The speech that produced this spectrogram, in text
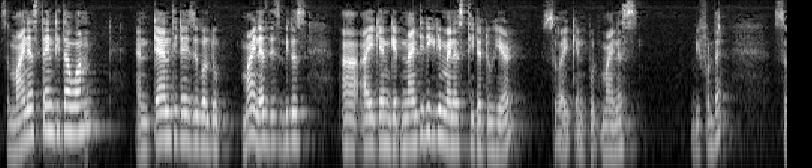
so minus tan theta 1 and tan theta is equal to minus this because uh, I can get 90 degree minus theta 2 here. So I can put minus before that so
